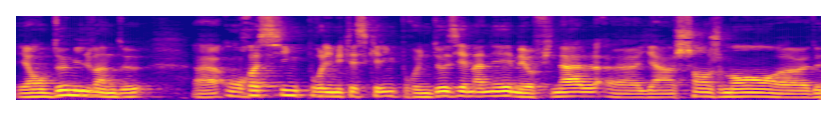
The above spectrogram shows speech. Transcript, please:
Et en 2022, euh, on resigne pour Limited Scaling pour une deuxième année, mais au final, euh, il y a un changement de,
